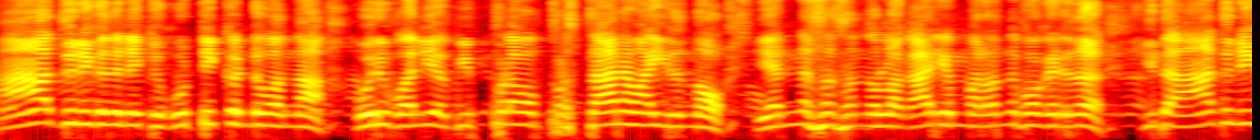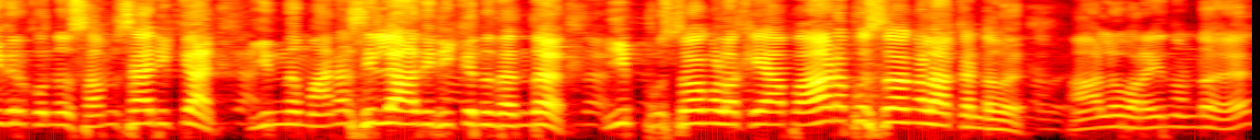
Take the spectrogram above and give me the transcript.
ആധുനികതയിലേക്ക് കൂട്ടിക്കൊണ്ടുവന്ന ഒരു വലിയ വിപ്ലവ പ്രസ്ഥാനമായിരുന്നു എൻ എസ് എസ് എന്നുള്ള കാര്യം മറന്നു പോകരുത്. ഇത് ആധുനികർക്കൊന്ന് സംസാരിക്കാൻ ഇന്ന് മനസ്സില്ലാതിരിക്കുന്നത് എന്ത്? ഈ പുസ്തകങ്ങളൊക്കെ ആ പാഠപുസ്തകങ്ങളാക്കേണ്ടത്. ആൾ പറയുന്നുണ്ട്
